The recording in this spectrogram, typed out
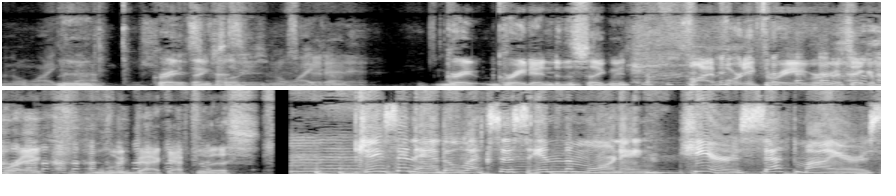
I don't like that. I'm sure Great, his thanks, cousin I don't like good at it. Great, great end of the segment. 543, we're going to take a break. We'll be back after this. Jason and Alexis in the morning. Here's Seth Meyers.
